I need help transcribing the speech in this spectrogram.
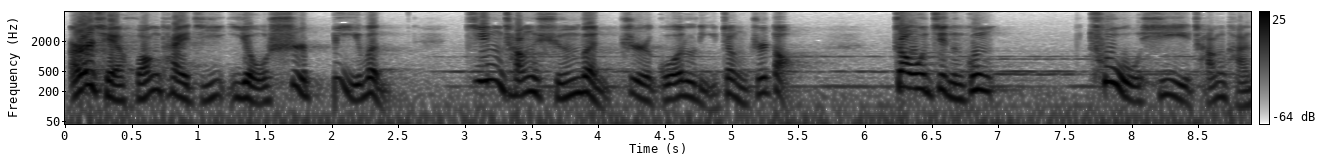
而且皇太极有事必问，经常询问治国理政之道，招进宫，促膝长谈，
